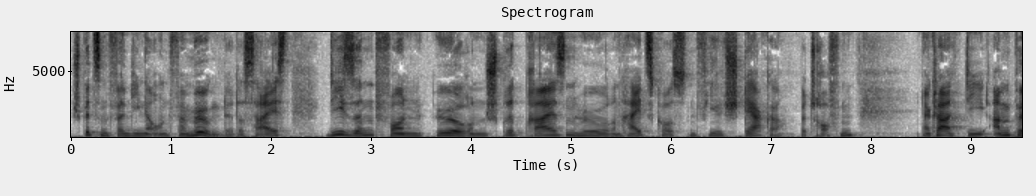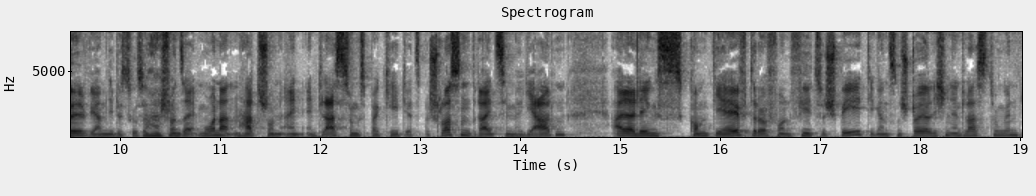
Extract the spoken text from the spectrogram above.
Spitzenverdiener und Vermögende. Das heißt, die sind von höheren Spritpreisen, höheren Heizkosten viel stärker betroffen. Na klar, die Ampel, wir haben die Diskussion schon seit Monaten, hat schon ein Entlastungspaket jetzt beschlossen, 13 Milliarden. Allerdings kommt die Hälfte davon viel zu spät, die ganzen steuerlichen Entlastungen,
